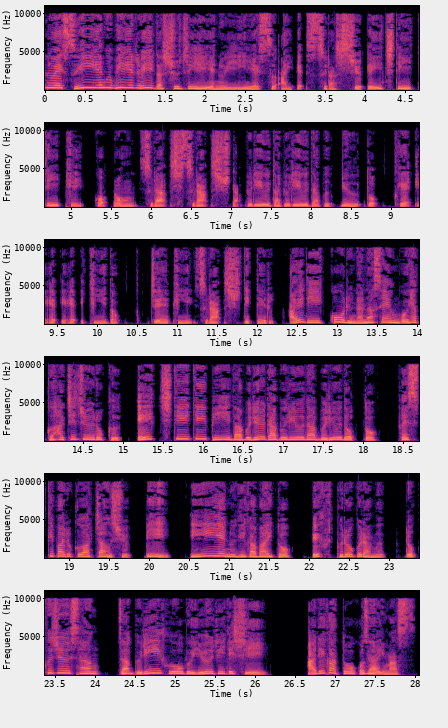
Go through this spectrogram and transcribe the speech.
ensemble ダッシュ gnesis スラッシュ http コロンスラッシュスラッシュ www.kat.com jp スラッシュディテル ID イコール7586 http www. フェスティバルクアチャウシュ B EN ギガバイト F プログラム63ザグリーフオブユーリデシーありがとうございます。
